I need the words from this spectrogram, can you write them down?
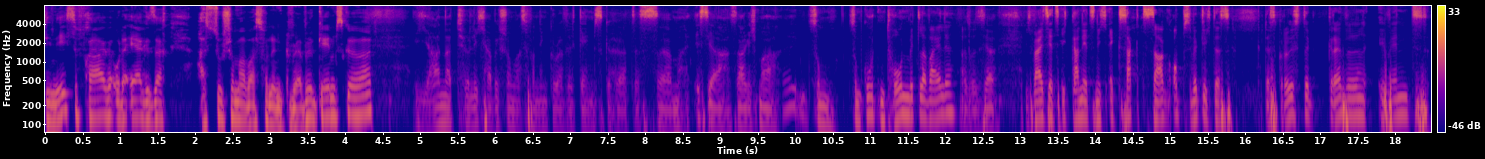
die nächste Frage, oder eher gesagt, hast du schon mal was von den Gravel Games gehört? Ja, natürlich habe ich schon was von den Gravel Games gehört. Das ähm, ist ja, sage ich mal, zum, zum guten Ton mittlerweile. Also ja, ich weiß jetzt, ich kann jetzt nicht exakt sagen, ob es wirklich das, das größte Gravel-Event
